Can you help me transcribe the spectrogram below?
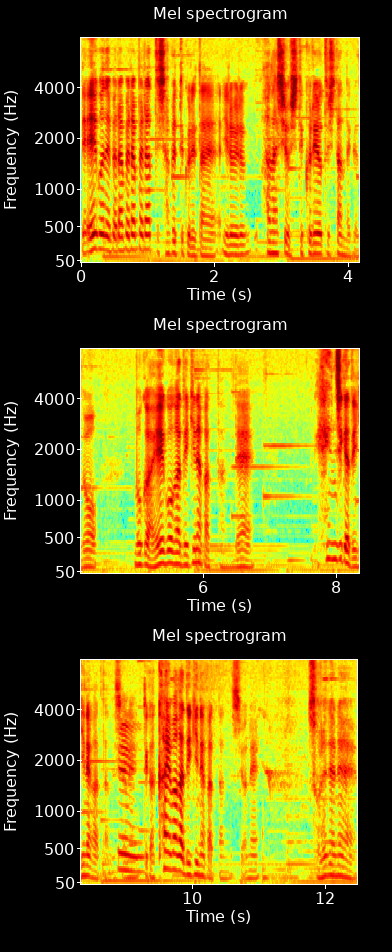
で英語でベラベラベラって喋ってくれたいろいろ話をしてくれようとしたんだけど僕は英語ができなかったんで返事ができなかったんですよね。うんてか会話ができなかったんですよね。それでね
